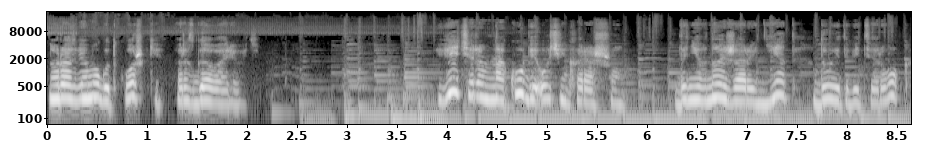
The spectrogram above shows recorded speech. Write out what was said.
Но разве могут кошки разговаривать? Вечером на Кубе очень хорошо. Дневной жары нет, дует ветерок.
